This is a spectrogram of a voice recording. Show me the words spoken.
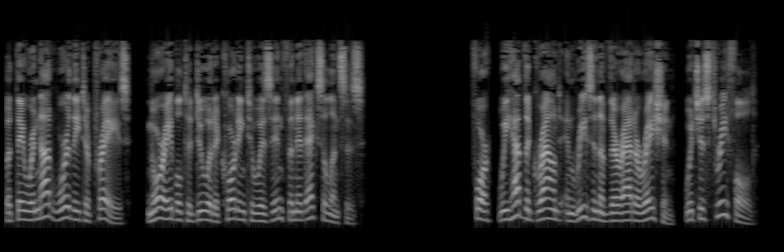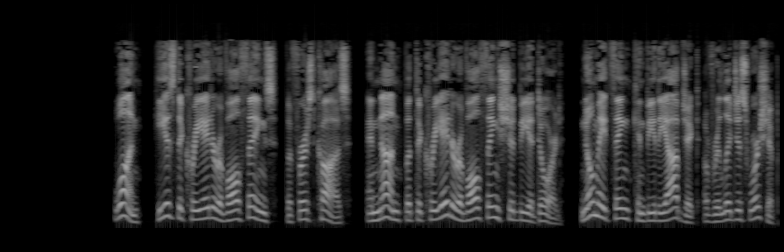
but they were not worthy to praise, nor able to do it according to his infinite excellences. For, we have the ground and reason of their adoration, which is threefold. 1. He is the creator of all things, the first cause, and none but the creator of all things should be adored. No made thing can be the object of religious worship.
